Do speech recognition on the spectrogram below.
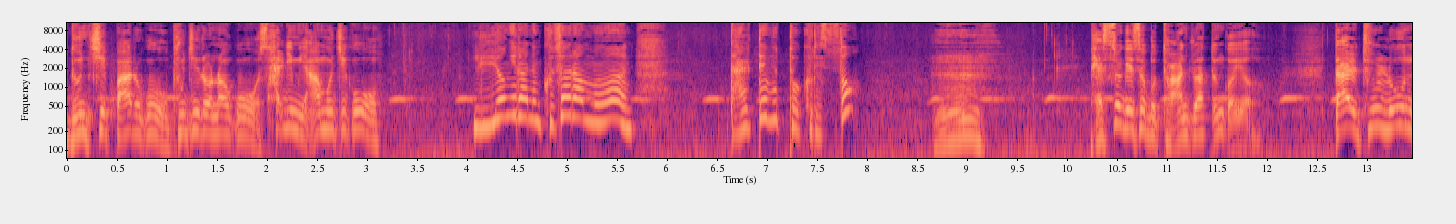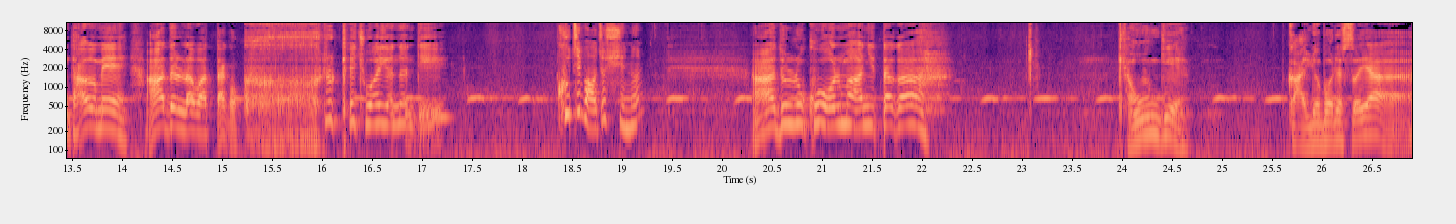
눈치 빠르고 부지런하고 살림이 야무지고 일령이라는 그 사람은 날 때부터 그랬어? 음, 뱃속에서부터 안 좋았던 거요. 딸 둘 놓은 다음에 아들 나왔다고 그렇게 좋아했는데. 그 집 아저씨는? 아들 놓고 얼마 안 있다가 경운기에 깔려버렸어야.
